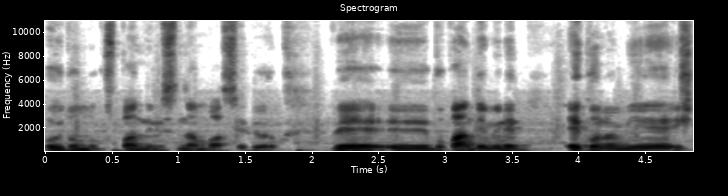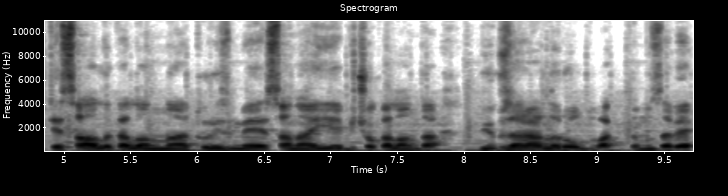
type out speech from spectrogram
COVID-19 pandemisinden bahsediyorum ve, eee, bu pandeminin ekonomiye, işte sağlık alanına, turizme, sanayiye birçok alanda büyük zararları oldu baktığımızda ve,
